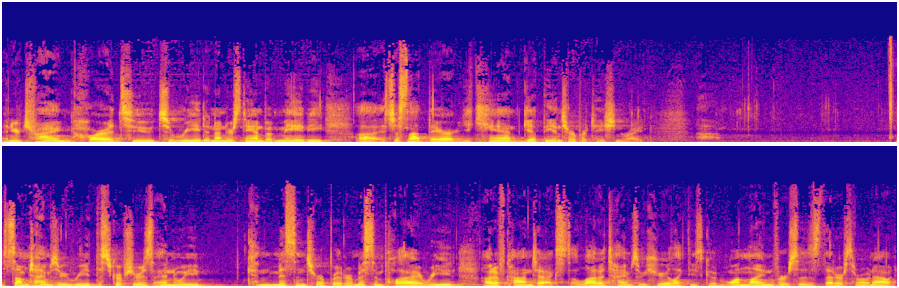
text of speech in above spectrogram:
And you're trying hard to, to read and understand, but maybe uh, it's just not there. You can't get the interpretation right. Um, sometimes we read the scriptures and we can misinterpret or misimply, read out of context. A lot of times we hear like these good one line verses that are thrown out,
